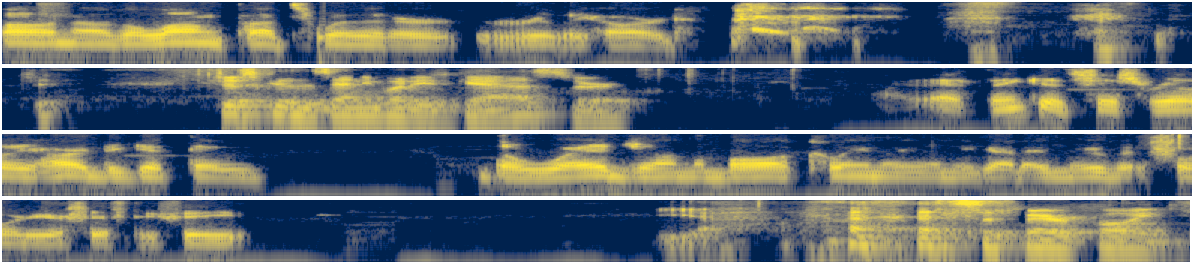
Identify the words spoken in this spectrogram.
Oh no, the long putts with it are really hard. just because it's anybody's guess, or I think it's just really hard to get the the wedge on the ball cleanly when you got to move it 40 or 50 feet. Yeah, that's a fair point.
